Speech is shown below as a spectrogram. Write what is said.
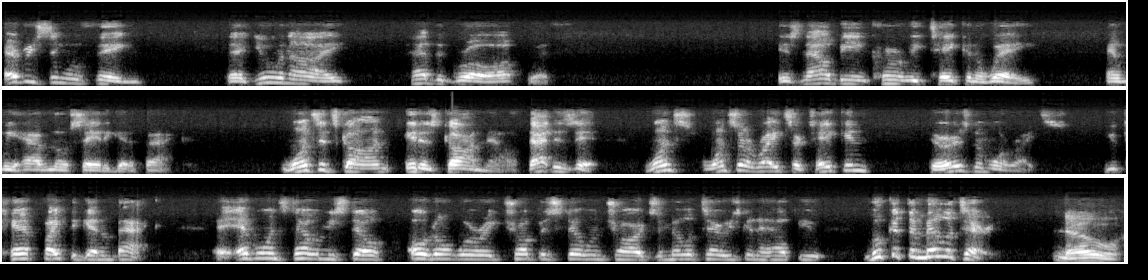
every single thing that you and I had to grow up with is now being currently taken away, and we have no say to get it back. Once it's gone, it is gone now. That is it. Once once our rights are taken, there is no more rights. You can't fight to get them back. Everyone's telling me still, oh, don't worry, Trump is still in charge. The military's going to help you. Look at the military. No.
